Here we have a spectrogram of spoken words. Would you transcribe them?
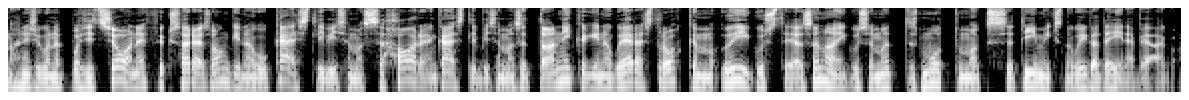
noh, niisugune positsioon F1 sarjas ongi nagu käest libisemas, see haare on käest libisemas, et ta on ikkagi nagu järjest rohkem õiguste ja sõnaõiguse mõttes muutumaks tiimiks nagu iga teine peaaegu.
